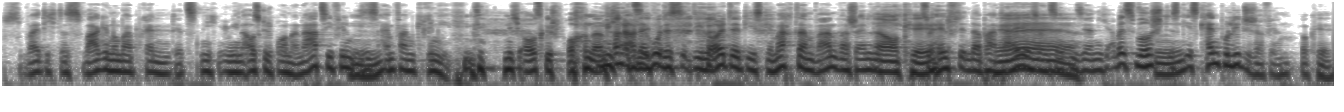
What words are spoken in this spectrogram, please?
soweit ich das wahrgenommen habe, kein jetzt nicht irgendwie ein ausgesprochener Nazi-Film. Es Mhm. ist einfach ein Krimi. Nicht ausgesprochen. dann Nicht, hat also gut, das, die Leute, die es gemacht haben, waren wahrscheinlich Ah, okay. zur Hälfte in der Partei, Ja, sonst ja, hätten sie ja nicht. Aber es ist wurscht, es ist kein politischer Film. Okay.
